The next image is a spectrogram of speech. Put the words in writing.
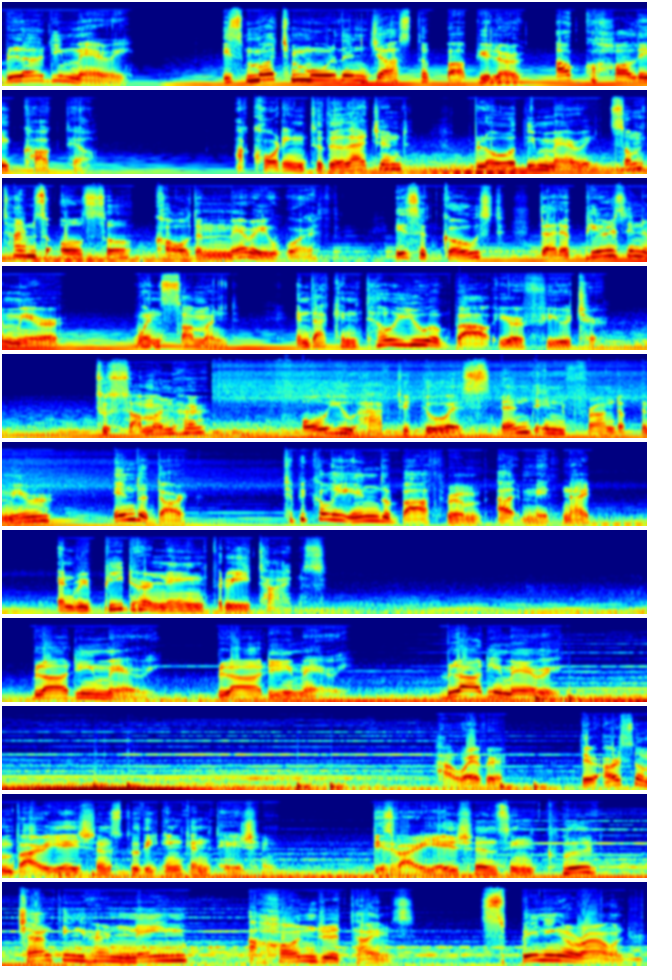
Bloody Mary is much more than just a popular alcoholic cocktail. According to the legend, Bloody Mary, sometimes also called a Mary Worth, is a ghost that appears in a mirror when summoned and that can tell you about your future. To summon her, all you have to do is stand in front of the mirror in the dark, typically in the bathroom at midnight, and repeat her name three times Bloody Mary, Bloody Mary, Bloody Mary. However, there are some variations to the incantation. These variations include chanting her name a hundred times, spinning around,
